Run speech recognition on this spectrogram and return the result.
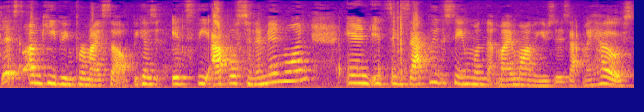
This I'm keeping for myself because it's the apple cinnamon one and it's exactly the same one that my mom uses at my house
